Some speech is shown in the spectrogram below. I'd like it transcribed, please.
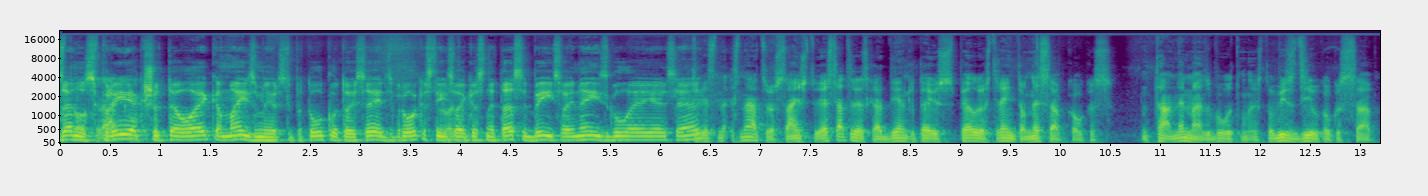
zem uz priekšu, tev laikam aizmirsti par to, ko tu esi ēdis brokastīs, vai kas ne tas ir bijis, vai neizgulējies. Ja? Es, ne, es neatceros, Sančs. Es atceros, kādu dienu, kad te jūs spēlējāt treniņu, tev nesāp kaut kas. Un tā nemēdz būt. Man liekas, tev visu dzīvi kaut kas sāp.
